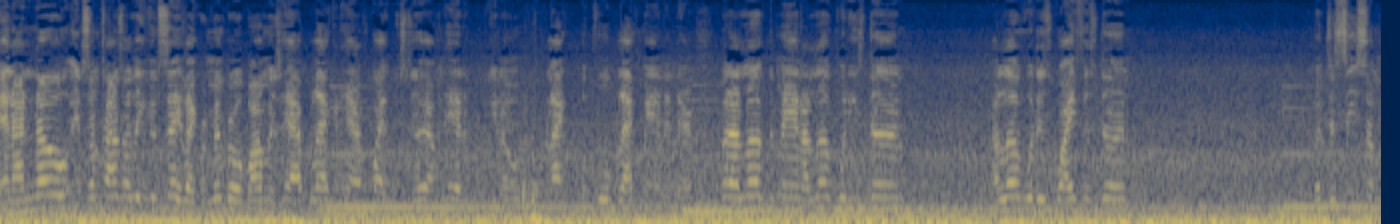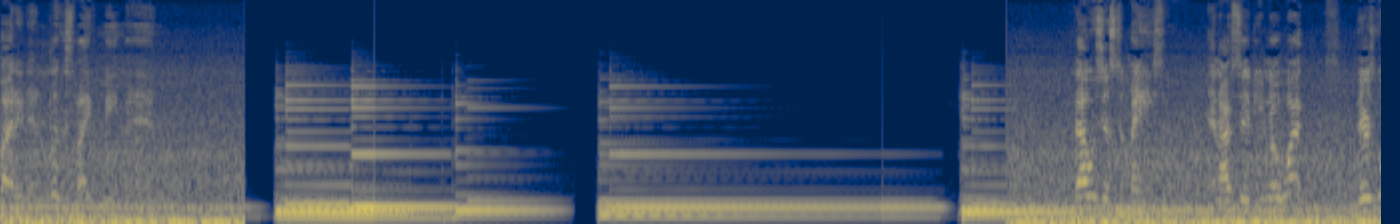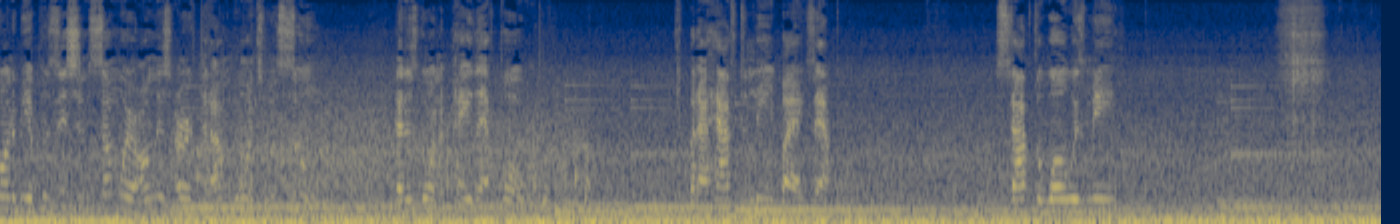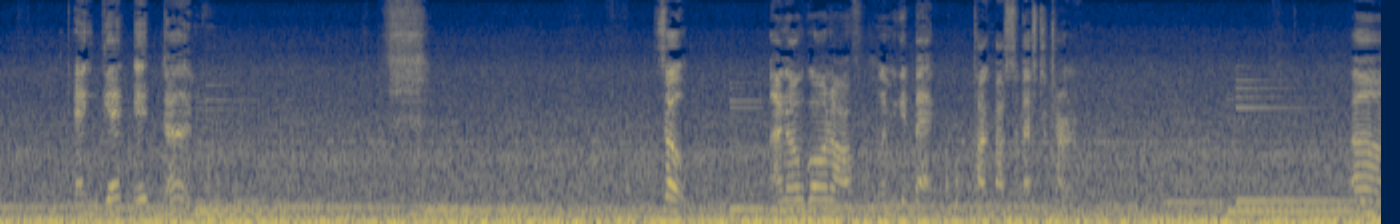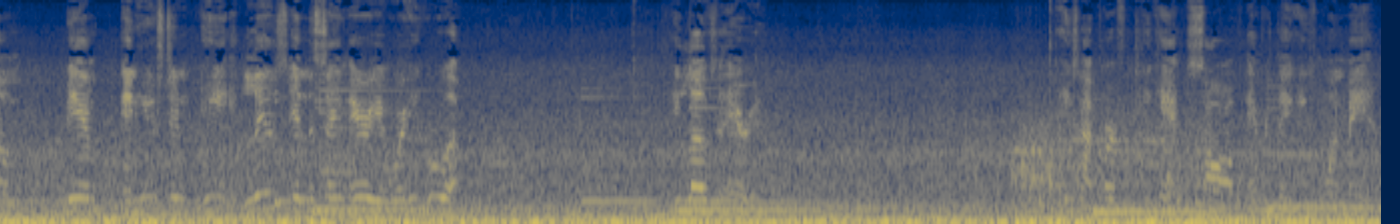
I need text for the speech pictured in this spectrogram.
and I know, and sometimes I'll even say, like, remember Obama is half black and half white. We still haven't had, you know, black a full black man in there. But I love the man. I love what he's done. I love what his wife has done. But to see somebody that looks like me, man. Was just amazing. And I said, you know what? there's going to be a position somewhere on this earth that I'm going to assume that is going to pay that forward. But I have to lead by example. Stop the woe is me and get it done. So, I know I'm going off. Let me get back. Talk about Sylvester Turner. Um, being in Houston, he lives in the same area where he grew up. He loves the area. he's not perfect. He can't solve everything. He's one man.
